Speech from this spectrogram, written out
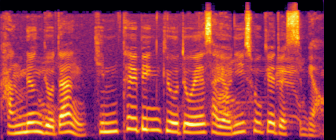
강릉교당 김태빈 교도의 사연이 소개됐으며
